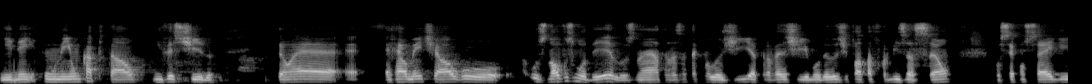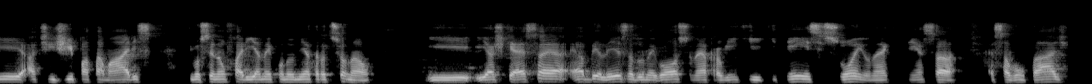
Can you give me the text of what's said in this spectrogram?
e nem, com nenhum capital investido. Então, é, é, é realmente algo os novos modelos, né, através da tecnologia, através de modelos de plataformização, você consegue atingir patamares que você não faria na economia tradicional. E, e acho que essa é, é, a beleza do negócio, né, para alguém que, que tem esse sonho, né, que tem essa, essa vontade.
